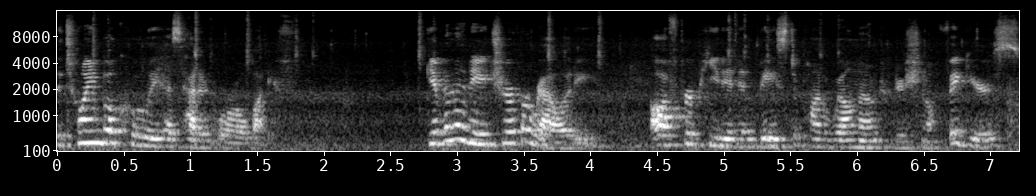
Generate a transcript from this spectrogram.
the Táin Bó Cúilange has had an oral life. Given the nature of orality, oft repeated and based upon well known traditional figures,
